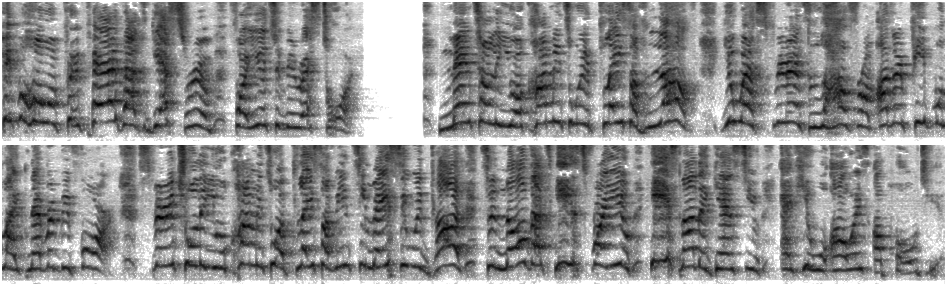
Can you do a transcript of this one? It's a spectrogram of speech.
People who will prepare that guest room for you to be restored. Mentally, you are coming to a place of love. You will experience love from other people like never before. Spiritually, you will come into a place of intimacy with God to know that He is for you. He is not against you, and He will always uphold you.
